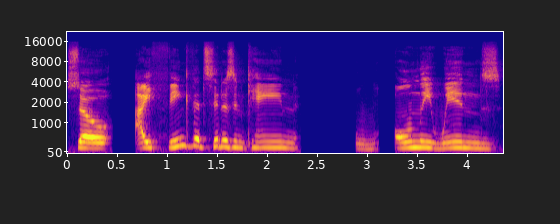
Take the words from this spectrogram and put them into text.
so i think that citizen kane only wins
